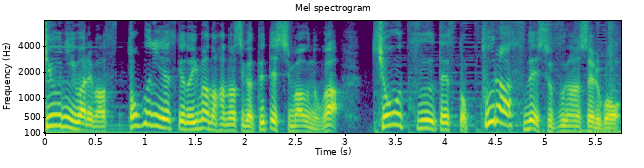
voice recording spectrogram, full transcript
急に言われます。特にですけど今の話が出てしまうのが共通テストプラスで出願してる子。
